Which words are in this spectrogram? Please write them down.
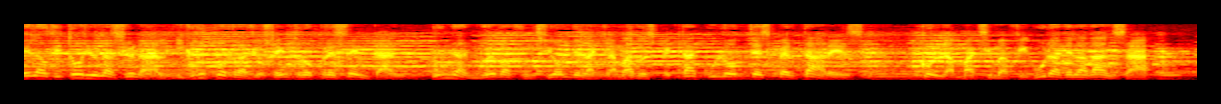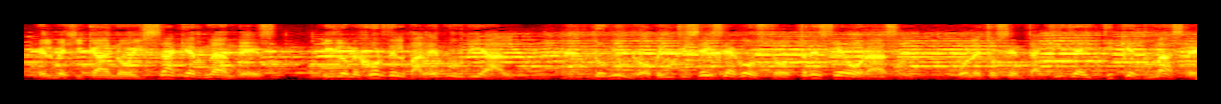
El Auditorio Nacional y Grupo Radio Centro presentan una nueva función del aclamado espectáculo Despertares, con la máxima figura de la danza, el mexicano Isaac Hernández, y lo mejor del ballet mundial. Domingo 26 de agosto, 13 horas. Boletos en taquilla y Ticketmaster.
